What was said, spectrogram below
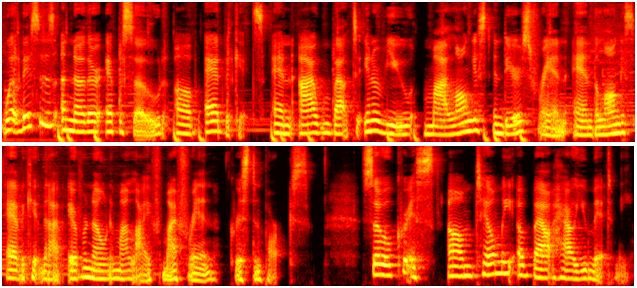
Well, this is another episode of Advocates, and I'm about to interview my longest and dearest friend and the longest advocate that I've ever known in my life, my friend, Kristen Parks. So, Chris, um, tell me about how you met me.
